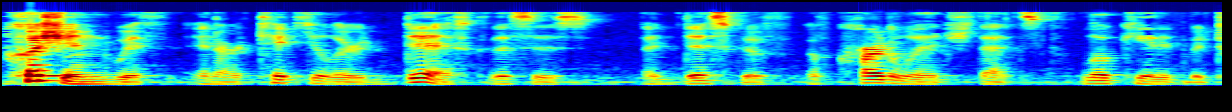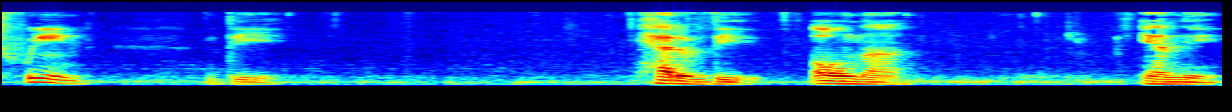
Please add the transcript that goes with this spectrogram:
cushioned with an articular disc. This is a disc of, of cartilage that's located between the head of the ulna and the,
